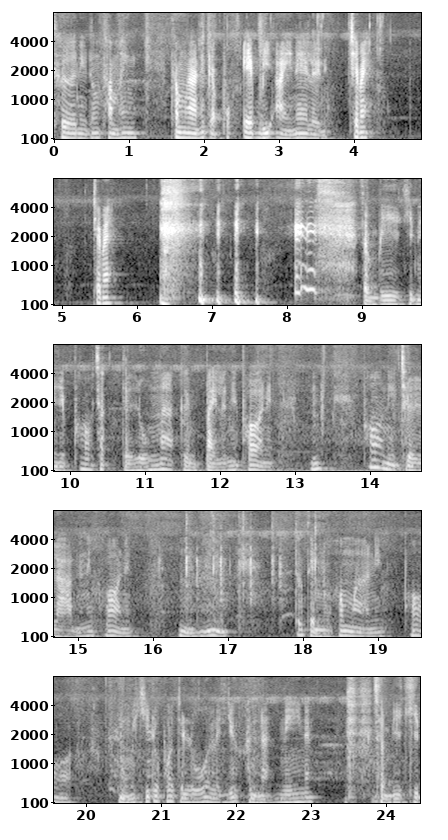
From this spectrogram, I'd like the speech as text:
เธอนี่ต้องทำให้ทำงานให้กับพวก FBI แน่เลยเนี่ย ใช่ไหมใช่ไหม สัมบีคิดในใจพ่อชักจะรู้มากเกินไปแล้วเนี่ยพ่อเนี่ยพ่อเนี่ยฉลาดนะเนี่ยพ่อเนี่ยตั้งแต่หนูเข้ามานี่พ่อหนูไม่คิดว่าพ่อจะรู้อะไรเยอะขนาดนี้นะสัมบีคิด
